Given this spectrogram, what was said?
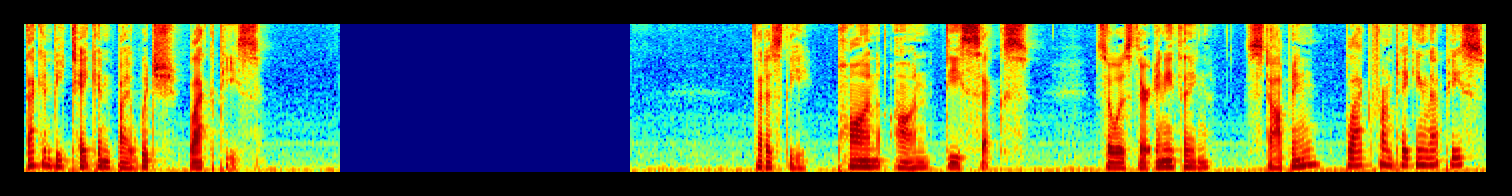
That can be taken by which black piece? That is the pawn on d6. So is there anything stopping black from taking that piece?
